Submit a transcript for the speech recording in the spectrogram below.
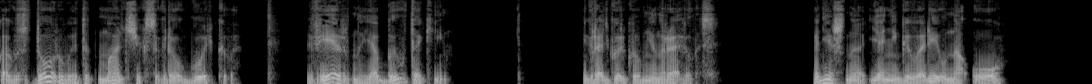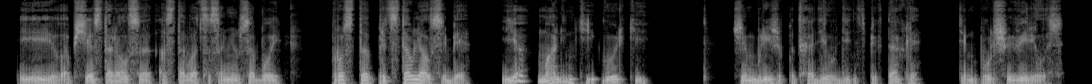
как здорово этот мальчик сыграл Горького. Верно, я был таким. Играть Горького мне нравилось. Конечно, я не говорил на «о» и вообще старался оставаться самим собой, просто представлял себе, я маленький Горький, чем ближе подходил день спектакля, тем больше верилось,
